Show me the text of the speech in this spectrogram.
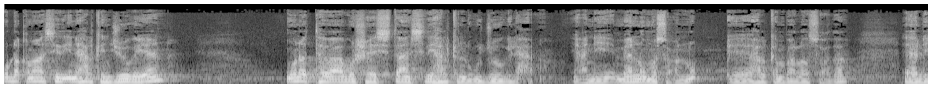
u dhaqmaan sidii inay halkan joogayaan una tabaabushaystaan sidii halkan lagu joogi lahaa. Yacni meelna uma soconno halkan baa loo socdaa la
